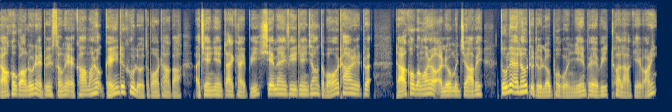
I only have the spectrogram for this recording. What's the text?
ဓာတ်ခုတ်ကောင်တို့နဲ့တွေ့ဆုံတဲ့အခါမှာတော့ game တစ်ခုလိုသဘောထားကအချင်းချင်းတိုက်ခိုက်ပြီးရှင်းမြိုင်စီခြင်းကြောင့်သဘောထားတဲ့အတွက်ဓာတ်ခုတ်ကောင်ကတော့အလိုမကြပဲသူနဲ့အလုပ်တူတူလုပ်ဖို့ကိုညှင်းပယ်ပြီးထွက်လာခဲ့ပါတယ်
